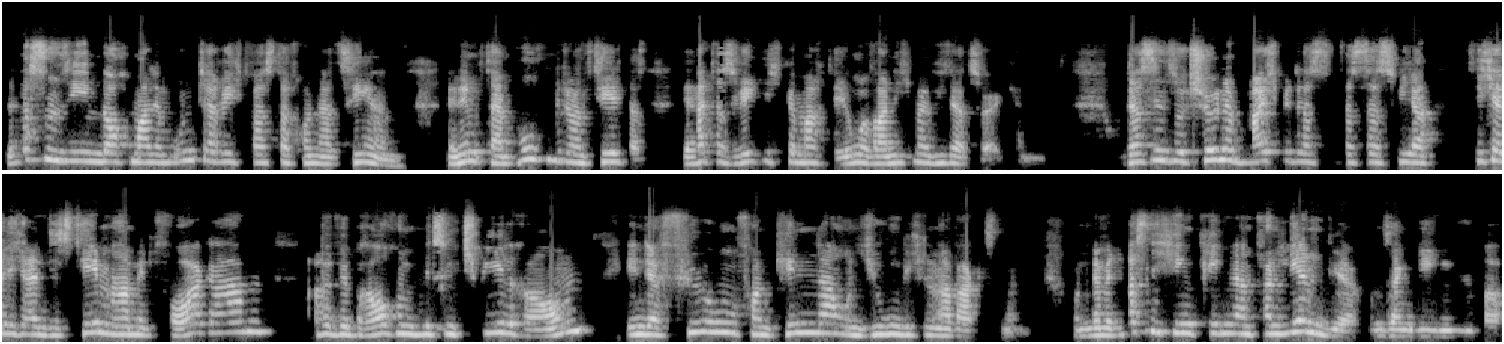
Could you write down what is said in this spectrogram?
Lassen Sie ihn doch mal im Unterricht was davon erzählen. Er nimmt sein Buch mit und erzählt das. Der hat das wirklich gemacht. Der Junge war nicht mehr wiederzuerkennen. Das sind so schöne Beispiele, dass, dass, dass wir sicherlich ein System haben mit Vorgaben, aber wir brauchen ein bisschen Spielraum in der Führung von Kindern und Jugendlichen und Erwachsenen. Und wenn wir das nicht hinkriegen, dann verlieren wir unseren Gegenüber.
